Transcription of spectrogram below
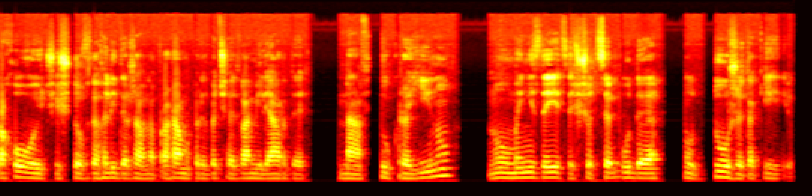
враховуючи, що взагалі державна програма передбачає 2 мільярди на всю країну, ну мені здається, що це буде ну, дуже такий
